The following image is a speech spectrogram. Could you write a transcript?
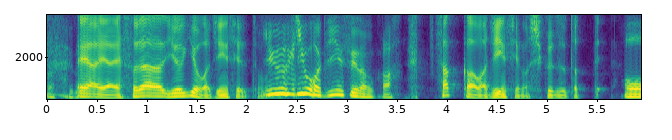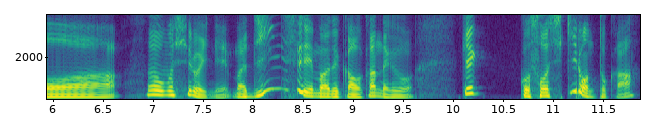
ますけいど。やいやいや、それは遊戯王は人生だと思う。遊戯王は人生なのか。サッカーは人生の縮図だって。おー、それは面白いね。まあ人生までかわかんないけど、結構組織論とか、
